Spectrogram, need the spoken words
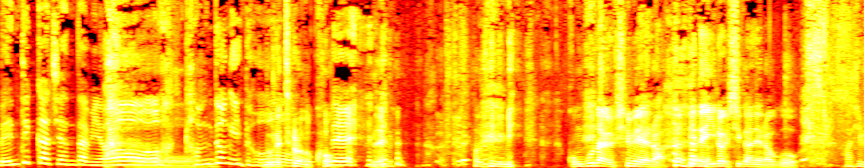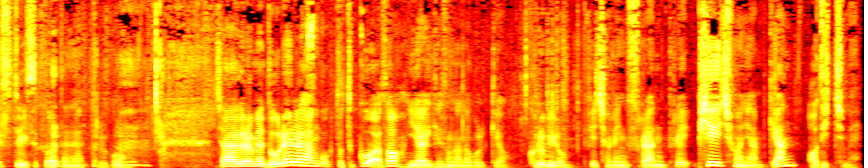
멘트까지 한다면 오. 감동이 더 노래 틀어놓고 네. 네. 선생님이 공부나 열심히 해라. 니네 이럴 시간에라고 하실 수도 있을 것 같다는 생각 들고. 자 그러면 노래를 한곡또 듣고 와서 이야기 계속 나눠볼게요. 그룹 이름 피처링 수란 pH-1이 함께한 어디쯤에.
